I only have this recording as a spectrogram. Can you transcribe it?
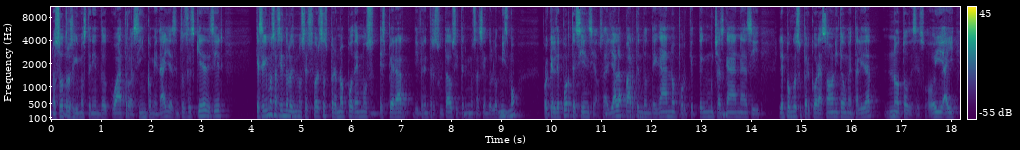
Nosotros seguimos teniendo cuatro a cinco medallas. Entonces quiere decir que seguimos haciendo los mismos esfuerzos, pero no podemos esperar diferentes resultados si tenemos haciendo lo mismo, porque el deporte es ciencia. O sea, ya la parte en donde gano porque tengo muchas ganas y le pongo super corazón y tengo mentalidad, no todo es eso. Hoy hay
